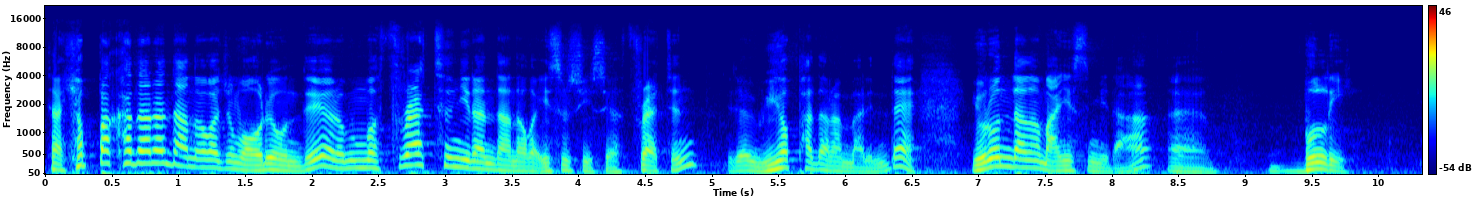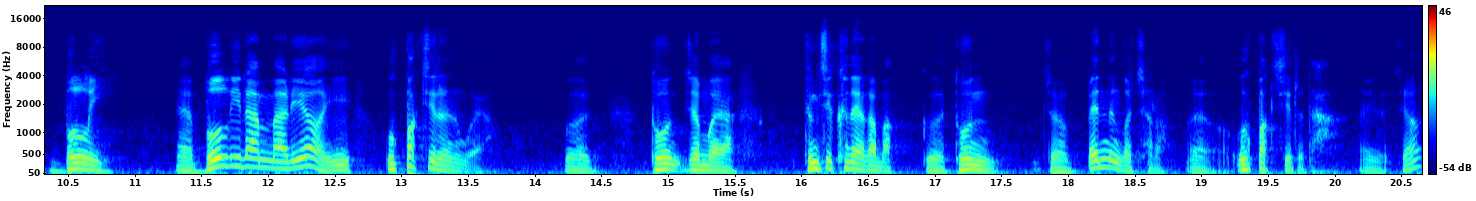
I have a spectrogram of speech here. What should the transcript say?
자, 협박하다라는 단어가 좀 어려운데 여러분 뭐 threaten이라는 단어가 있을 수 있어요. threaten. 그죠? 위협하다란 말인데 요런 단어 많이 씁니다. 예, bully. bully. 예, bully란 말이요. 이 윽박지르는 거예요. 뭐 돈, 저 뭐야. 등치 큰 애가 막 그 돈 저 뺏는 것처럼 예, 윽박지르다. 예, 그죠?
